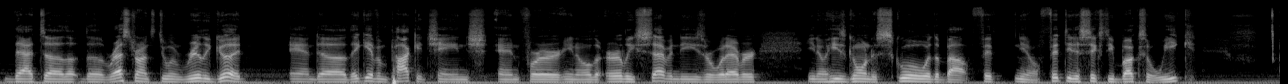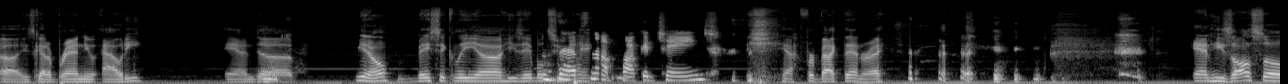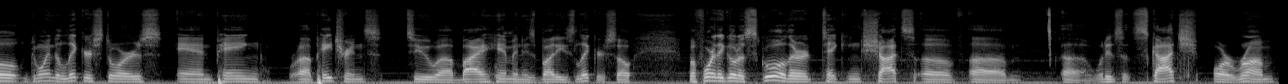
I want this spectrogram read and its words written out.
that uh, the, the restaurant's doing really good, and uh, they give him pocket change. And for you know the early '70s or whatever, you know he's going to school with about 50, you know 50 to 60 bucks a week. Uh, he's got a brand new Audi, and uh, you know basically uh, he's able to. That's pay- not pocket change. yeah, for back then, right? and he's also going to liquor stores and paying uh, patrons to uh, buy him and his buddies liquor. So before they go to school, they're taking shots of um, uh, what is it, scotch or rum,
